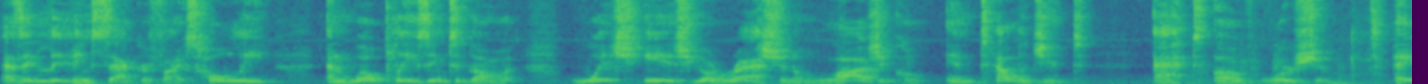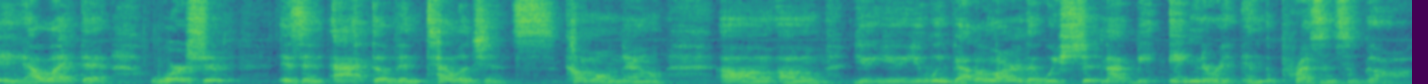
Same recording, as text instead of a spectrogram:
as a living sacrifice, holy and well pleasing to God, which is your rational, logical, intelligent, act of worship. Hey, I like that. Worship is an act of intelligence. Come on now. Uh, um, you, you, you, we've got to learn that we should not be ignorant in the presence of God.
